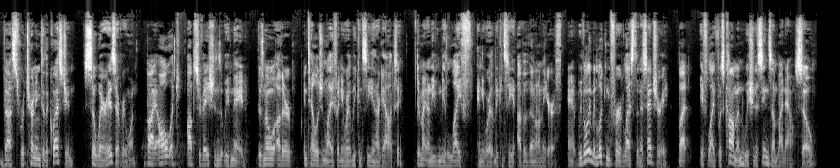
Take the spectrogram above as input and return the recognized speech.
thus returning to the question, so where is everyone? By all observations that we've made, there's no other intelligent life anywhere that we can see in our galaxy. There might not even be life anywhere that we can see other than on the Earth. And we've only been looking for less than a century, but if life was common, we should have seen some by now. So,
